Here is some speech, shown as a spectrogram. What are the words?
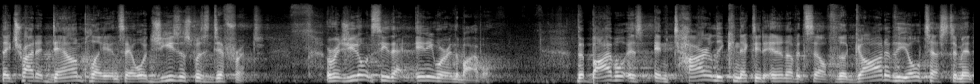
They try to downplay it and say, well, Jesus was different. Friends, you don't see that anywhere in the Bible. The Bible is entirely connected in and of itself. The God of the Old Testament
